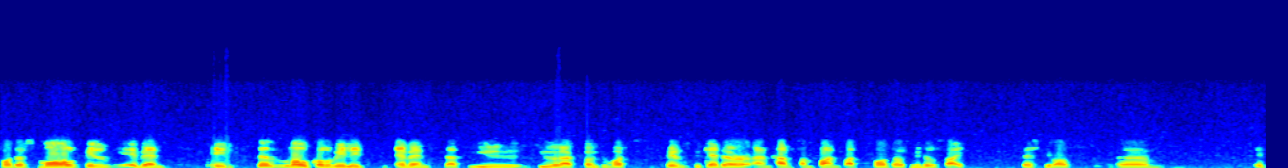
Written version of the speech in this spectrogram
for the small film event. It's the local village events that you you are going to watch films together and have some fun. But for those middle-sized festivals, um, it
